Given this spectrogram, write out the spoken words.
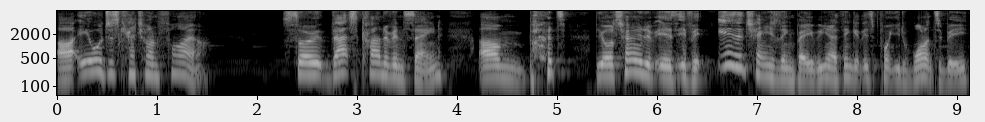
uh, it will just catch on fire. So that's kind of insane. Um, but the alternative is if it is a changeling baby, and I think at this point you'd want it to be,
